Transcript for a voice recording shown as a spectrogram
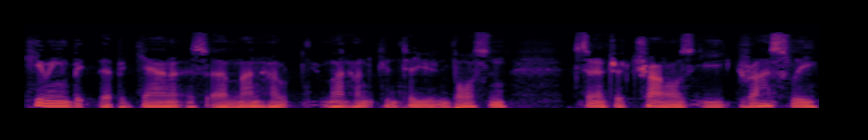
hearing that began as a manhunt, manhunt continued in Boston, Senator Charles E. Grassley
